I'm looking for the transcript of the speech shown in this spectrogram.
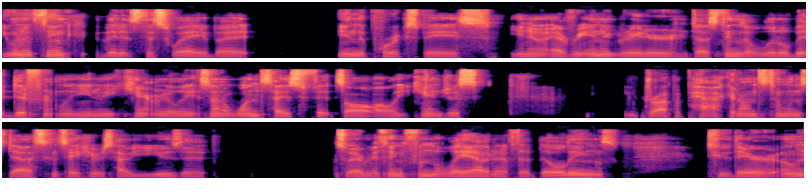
You wouldn't think that it's this way, but in the pork space, you know, every integrator does things a little bit differently. You know, you can't really, it's not a one size fits all. You can't just drop a packet on someone's desk and say, here's how you use it. So everything from the layout of the buildings to their own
